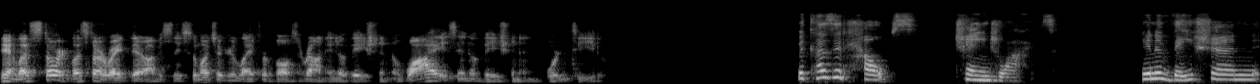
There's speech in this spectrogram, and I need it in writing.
yeah, let's start. Let's start right there. Obviously, so much of your life revolves around innovation. Why is innovation important to you? Because it helps change lives. Innovation,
